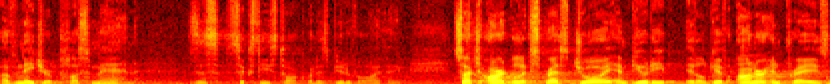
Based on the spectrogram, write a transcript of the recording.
of nature plus man. This is 60s talk, but it's beautiful, I think. Such art will express joy and beauty. It'll give honor and praise.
